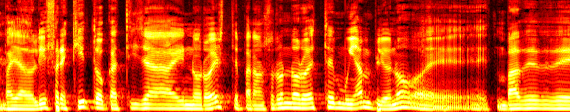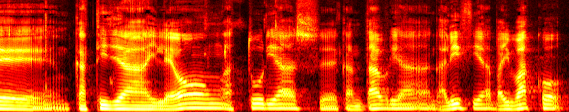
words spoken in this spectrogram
Valladolid fresquito, Castilla y noroeste. Para nosotros noroeste es muy amplio, ¿no? Eh, va desde Castilla y León, Asturias, eh, Cantabria, Galicia, País Vasco.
